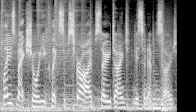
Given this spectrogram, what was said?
please make sure you click subscribe so you don't miss an episode.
